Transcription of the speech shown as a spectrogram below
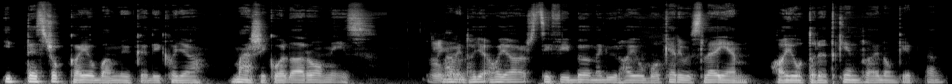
Itt ez sokkal jobban működik, hogy a másik oldalról mész. Igen. Mármint, hogy a, hogy a sci-ből, meg űrhajóból kerülsz le, ilyen hajótöröttként tulajdonképpen.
